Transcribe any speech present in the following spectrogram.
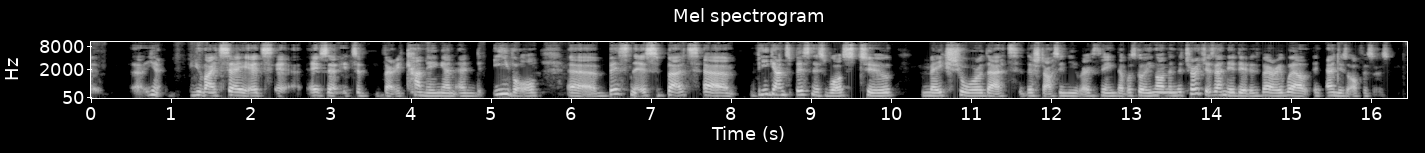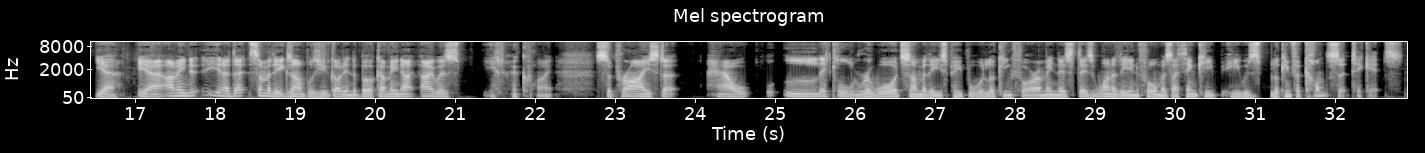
uh, you know you might say it's uh, it's a it's a very cunning and and evil uh, business but um, Wiegand's business was to make sure that the Stasi knew everything that was going on in the churches, and he did it very well, and his officers. Yeah, yeah. I mean, you know, that some of the examples you've got in the book. I mean, I, I was, you know, quite surprised at how little reward some of these people were looking for. I mean, there's there's one of the informers. I think he he was looking for concert tickets.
